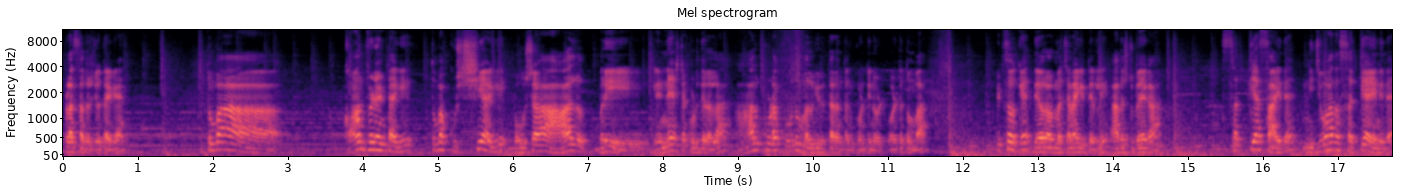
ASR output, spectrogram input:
ಪ್ಲಸ್ ಅದ್ರ ಜೊತೆಗೆ ತುಂಬ ಕಾನ್ಫಿಡೆಂಟ್ ಆಗಿ, ತುಂಬ ಖುಷಿಯಾಗಿ, ಬಹುಶಃ ಹಾಲು, ಬರೀ ಎಣ್ಣೆ ಅಷ್ಟೇ ಕುಡ್ದಿರಲ್ಲ, ಹಾಲು ಕೂಡ ಕುಡಿದು ಮಲಗಿರ್ತಾರೆ ಅಂತ ಅಂದ್ಕೊಂತೀನಿ ಒಟ್ಟು ತುಂಬ. ಇಟ್ಸ್ ಓಕೆ ದೇವರವ್ರನ್ನ ಚೆನ್ನಾಗಿಟ್ಟಿರಲಿ, ಆದಷ್ಟು ಬೇಗ ಸತ್ಯ ಸಾಯಿದೆ, ನಿಜವಾದ ಸತ್ಯ ಏನಿದೆ,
